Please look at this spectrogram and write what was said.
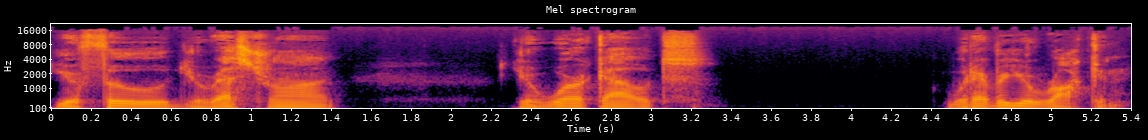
Your food, your restaurant, your workouts, whatever you're rocking.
